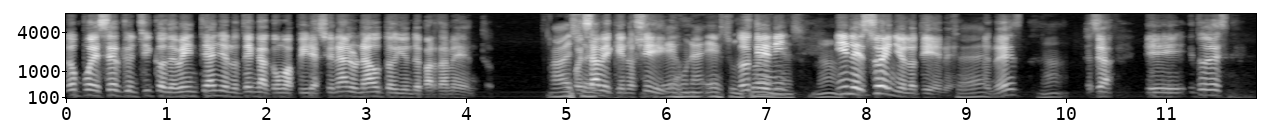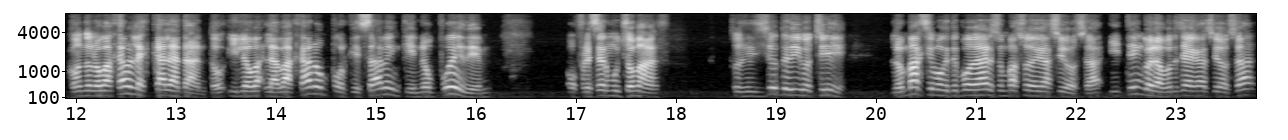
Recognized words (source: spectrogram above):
No puede ser que un chico de 20 años no tenga como aspiracional un auto y un departamento. Ah, Pues es- sabe que no llega. Es, una, es un No sueño. tiene no, Ni en el sueño lo tiene. Sí. ¿me ¿Entendés? no. O sea, eh, entonces, cuando lo bajaron la escala tanto, y lo, la bajaron porque saben que no pueden ofrecer mucho más. Entonces, si yo te digo, che, lo máximo que te puedo dar es un vaso de gaseosa, y tengo la botella de gaseosa,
